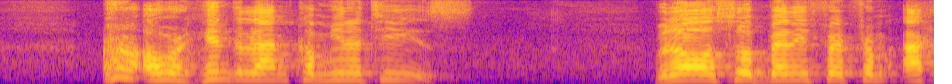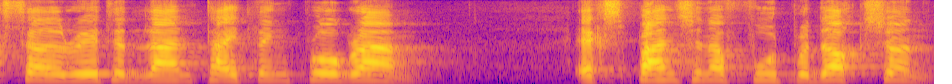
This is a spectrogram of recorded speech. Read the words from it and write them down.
Our hinterland communities will also benefit from accelerated land titling program, expansion of food production,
